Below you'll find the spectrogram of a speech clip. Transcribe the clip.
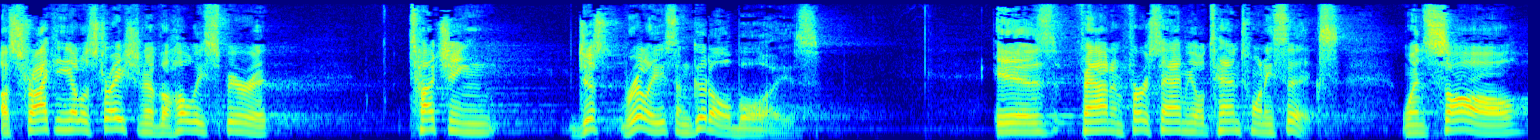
A striking illustration of the Holy Spirit touching just really some good old boys is found in 1 Samuel 10 26 when Saul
